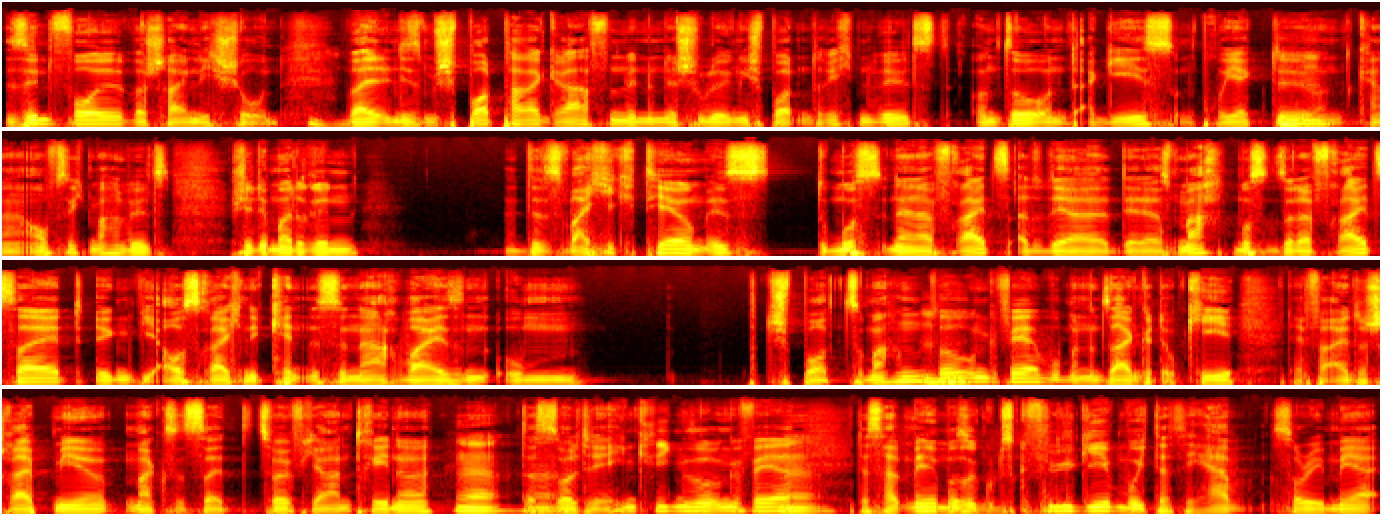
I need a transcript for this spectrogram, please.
Sinnvoll, wahrscheinlich schon. Mhm. Weil in diesem Sportparagraphen, wenn du in der Schule irgendwie Sport unterrichten willst und so und AGs und Projekte Mhm. und keine Aufsicht machen willst, steht immer drin, das weiche Kriterium ist, du musst in deiner Freizeit, also der, der das macht, muss in seiner Freizeit irgendwie ausreichende Kenntnisse nachweisen, um Sport zu machen, so Mhm. ungefähr, wo man dann sagen könnte, okay, der Verein schreibt mir, Max ist seit zwölf Jahren Trainer, Ja, das ja. sollte der hinkriegen, so ungefähr. Ja. Das hat mir immer so ein gutes Gefühl gegeben, wo ich dachte, ja, sorry, mehr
